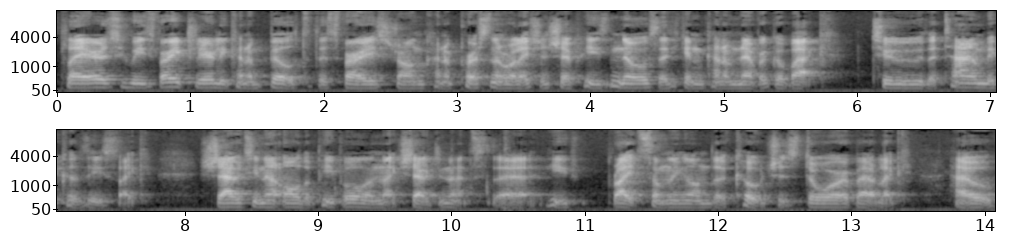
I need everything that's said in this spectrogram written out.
players who he's very clearly kind of built this very strong kind of personal relationship, he knows that he can kind of never go back to the town because he's like shouting at all the people and like shouting at the he writes something on the coach's door about like how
